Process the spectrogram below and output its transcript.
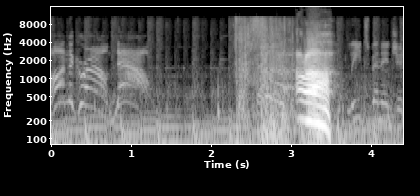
On the ground now. Ah! Lead's been injured.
